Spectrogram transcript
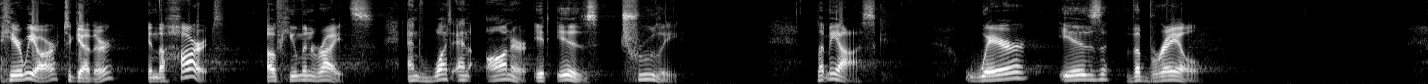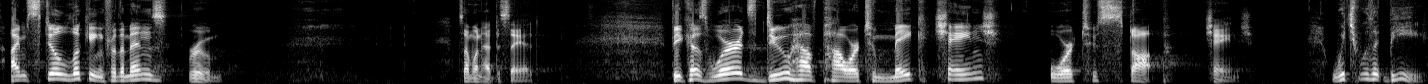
here we are together in the heart of human rights. And what an honor it is, truly. Let me ask, where is the Braille? I'm still looking for the men's room. Someone had to say it. Because words do have power to make change or to stop change. Which will it be?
